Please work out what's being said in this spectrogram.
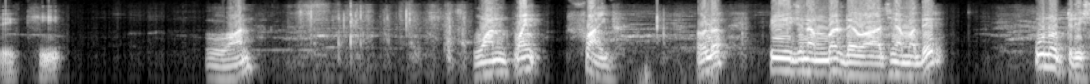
দেখি ওয়ান ওয়ান পয়েন্ট ফাইভ হলো পেজ নাম্বার দেওয়া আছে আমাদের উনত্রিশ।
